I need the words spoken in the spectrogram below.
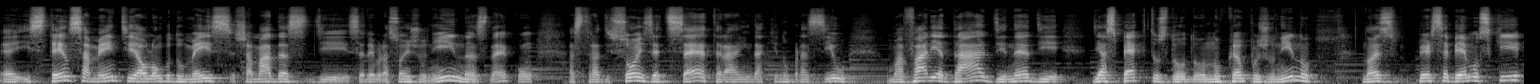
é, extensamente ao longo do mês, chamadas de celebrações juninas, né, com as tradições, etc. Ainda aqui no Brasil, uma variedade né, de, de aspectos do, do, no campo junino, nós percebemos que,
